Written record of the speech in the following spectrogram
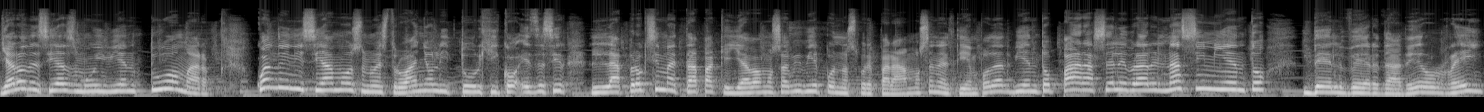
Ya lo decías muy bien tú, Omar. Cuando iniciamos nuestro año litúrgico, es decir, la próxima etapa que ya vamos a vivir, pues nos preparamos en el tiempo de Adviento para celebrar el nacimiento del verdadero Rey.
